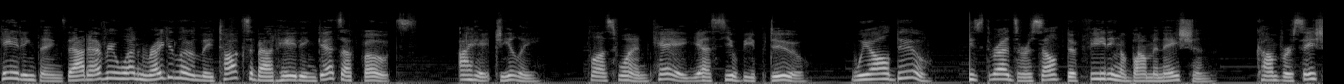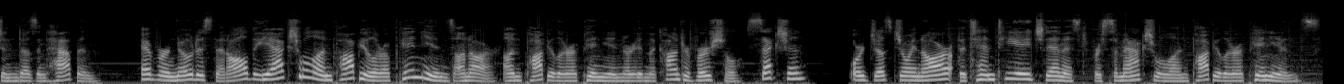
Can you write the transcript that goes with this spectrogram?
Hating things that everyone regularly talks about hating gets up votes. I hate Geely. Plus 1k yes you beep do. We all do. These threads are a self-defeating abomination. Conversation doesn't happen. Ever notice that all the actual unpopular opinions on our unpopular opinion are in the controversial section? Or just join our the 10th dentist for some actual unpopular opinions.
